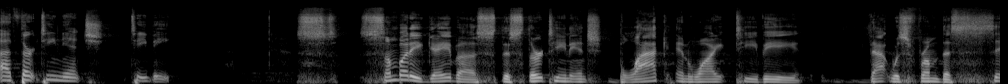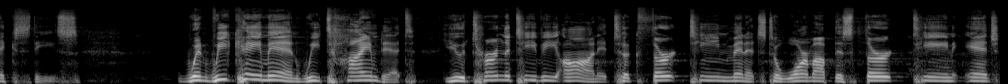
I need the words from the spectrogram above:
a 13 inch TV. Somebody gave us this 13 inch black and white TV that was from the 60s. When we came in, we timed it. You turn the TV on. It took 13 minutes to warm up this 13 inch.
